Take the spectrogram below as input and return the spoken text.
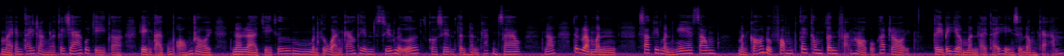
Mà em thấy rằng là cái giá của chị là hiện tại cũng ổn rồi. Nên là chị cứ, mình cứ quảng cáo thêm xíu nữa, coi xem tình hình khách làm sao. Nó tức là mình, sau khi mình nghe xong, mình có được phong, cái thông tin phản hồi của khách rồi, thì bây giờ mình lại thể hiện sự đồng cảm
